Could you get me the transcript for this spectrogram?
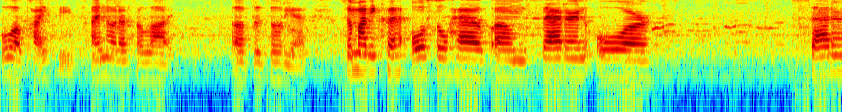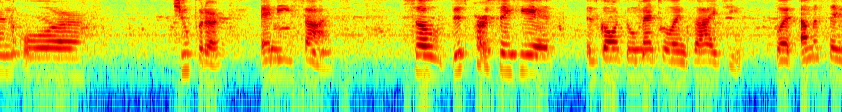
or a Pisces. I know that's a lot of the zodiac. Somebody could also have um, Saturn or Saturn or Jupiter in these signs. So this person here is going through mental anxiety. But I'm going to say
